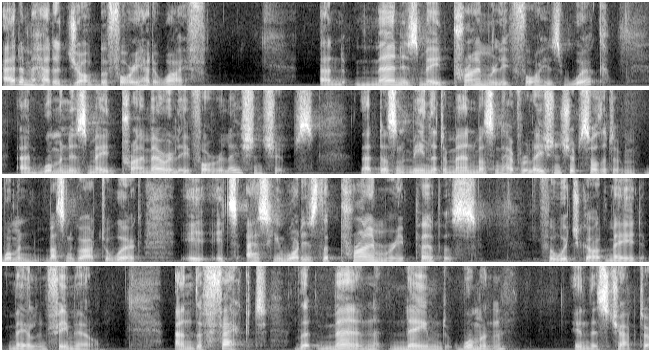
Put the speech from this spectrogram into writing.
Adam had a job before he had a wife. And man is made primarily for his work, and woman is made primarily for relationships. That doesn't mean that a man mustn't have relationships or that a woman mustn't go out to work. It's asking what is the primary purpose for which God made male and female. And the fact that man named woman in this chapter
